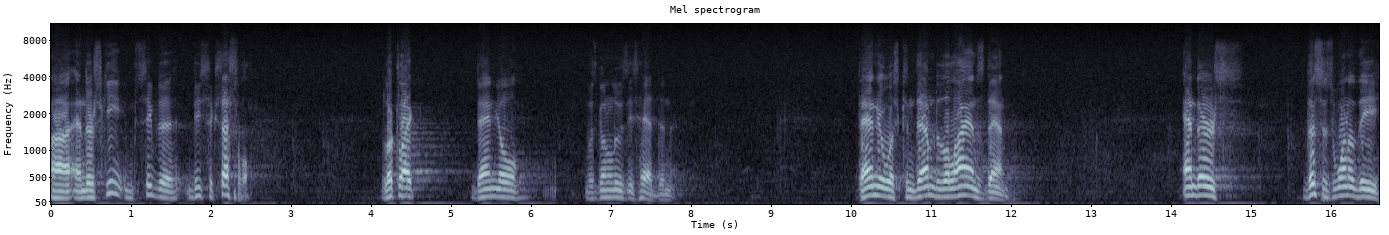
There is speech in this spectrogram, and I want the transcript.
Uh, and their scheme seemed to be successful. Looked like Daniel was going to lose his head, didn't it? Daniel was condemned to the lion's den. And there's this is one of the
